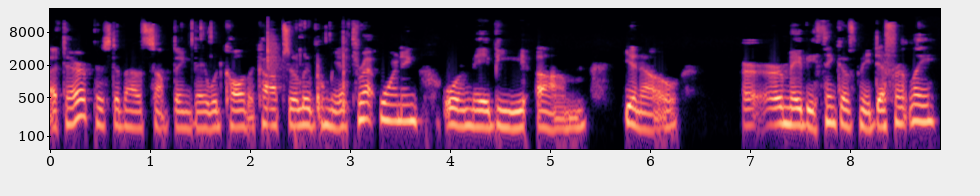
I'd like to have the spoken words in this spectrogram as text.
a therapist about something, they would call the cops or label me a threat warning, or maybe, um, you know, or, or maybe think of me differently.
